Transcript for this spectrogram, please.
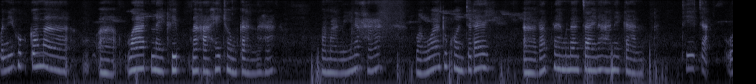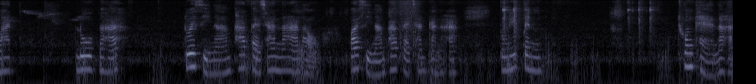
วันนี้ครูก็มาาวาดในคลิปนะคะให้ชมกันนะคะ ประมาณนี้นะคะ หวังว่าทุกคนจะได้ รับแรงบันดาลใจนะคะในการที่จะวาดรูปนะคะ ด้วยสีน้ำภาพแฟชั่นนะคะ เราวาดสีน้ำภาพแฟชั่นกันนะคะ ตรงนี้เป็น ช่วงแขนนะคะ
